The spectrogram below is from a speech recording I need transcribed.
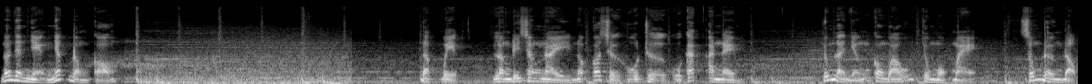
Nó nhanh nhẹn nhất đồng cỏ. Đặc biệt, lần đi săn này nó có sự hỗ trợ của các anh em Chúng là những con báo chung một mẹ, sống đơn độc,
